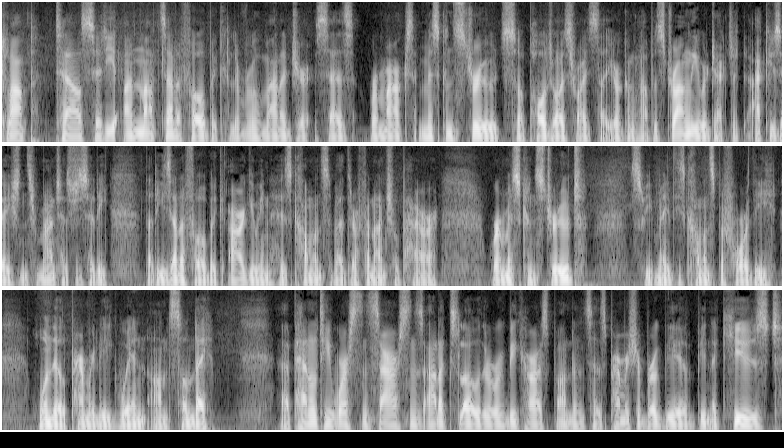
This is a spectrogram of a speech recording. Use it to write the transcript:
Klopp tells City, I'm not xenophobic. Liverpool manager says remarks misconstrued. So Paul Joyce writes that Jurgen Klopp has strongly rejected accusations from Manchester City that he's xenophobic, arguing his comments about their financial power were misconstrued. So he made these comments before the 1 0 Premier League win on Sunday. A penalty worse than Saracens. Alex Lowe, the rugby correspondent, says Premiership Rugby have been accused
